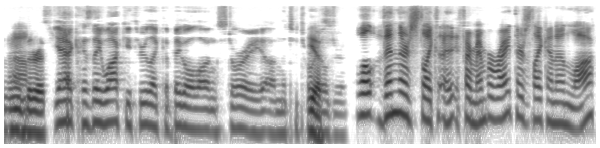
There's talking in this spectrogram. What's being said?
Mm, um, there is. Yeah, because they walk you through like a big old long story on the tutorial. Yes. Drew. Well, then there's like, uh, if I remember right, there's like an unlock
